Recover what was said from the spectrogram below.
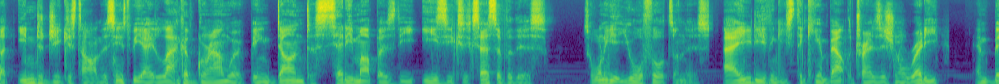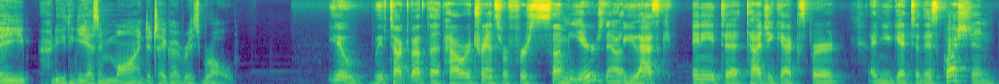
But in Tajikistan, there seems to be a lack of groundwork being done to set him up as the easy successor for this. So I want to get your thoughts on this. A, do you think he's thinking about the transition already? And B, who do you think he has in mind to take over his role? You know, we've talked about the power transfer for some years now. You ask any Tajik expert and you get to this question,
